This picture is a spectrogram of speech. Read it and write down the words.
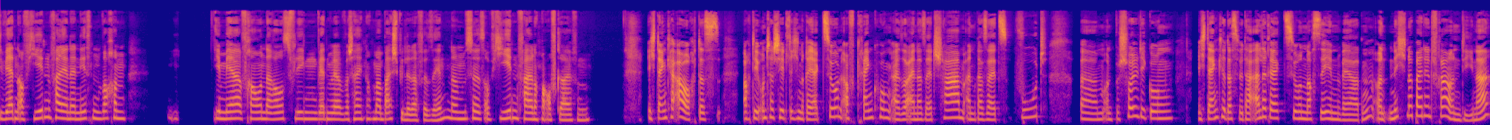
die werden auf jeden Fall in den nächsten Wochen, je mehr Frauen da rausfliegen, werden wir wahrscheinlich nochmal Beispiele dafür sehen. Dann müssen wir es auf jeden Fall nochmal aufgreifen. Ich denke auch, dass auch die unterschiedlichen Reaktionen auf Kränkung, also einerseits Scham, andererseits Wut ähm, und Beschuldigung. Ich denke, dass wir da alle Reaktionen noch sehen werden und nicht nur bei den Frauen, Dina,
